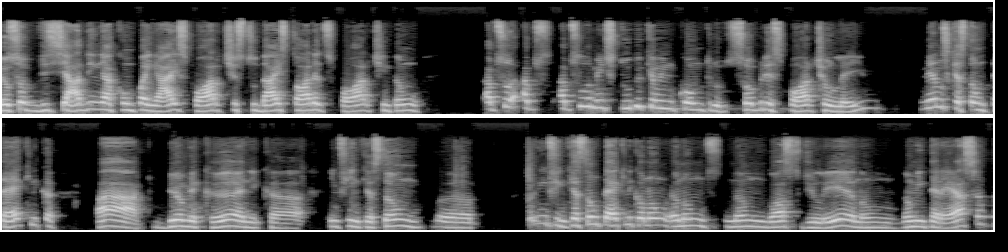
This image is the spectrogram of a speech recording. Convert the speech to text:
eu sou viciado em acompanhar esporte, estudar história do esporte, então absolutamente tudo que eu encontro sobre esporte eu leio, menos questão técnica, ah, biomecânica, enfim, questão uh, enfim, questão técnica eu não, eu não, não gosto de ler, não, não me interessa,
